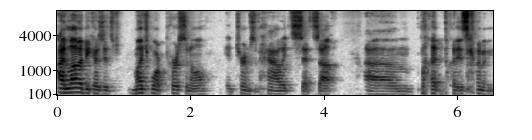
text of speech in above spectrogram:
I love it because it's much more personal in terms of how it sets up. Um, but but it's going to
